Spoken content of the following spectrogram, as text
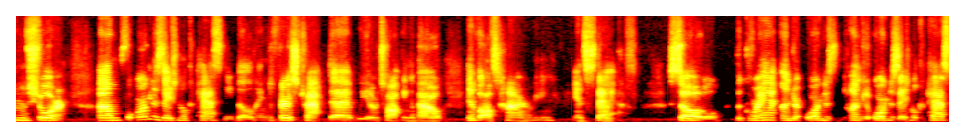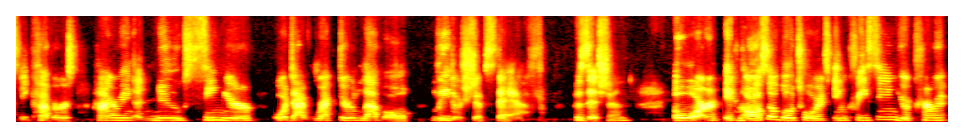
Mm, Sure. Um, for organizational capacity building, the first track that we are talking about involves hiring and staff. So the grant under organiz- under organizational capacity covers hiring a new senior or director level leadership staff position. Or it can also go towards increasing your current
